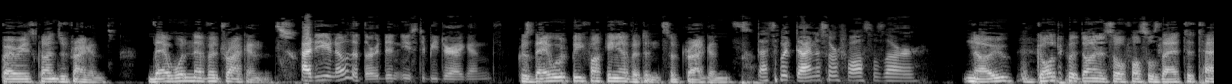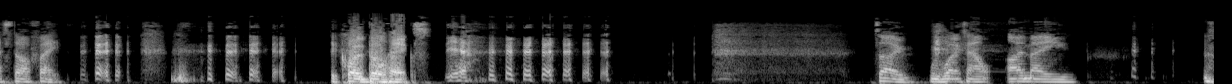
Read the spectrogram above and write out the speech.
various kinds of dragons. There were never dragons. How do you know that there didn't used to be dragons? Because there would be fucking evidence of dragons. That's what dinosaur fossils are. No, God put dinosaur fossils there to test our faith. To quote Bill Hicks. yeah. So, we worked out I'm a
